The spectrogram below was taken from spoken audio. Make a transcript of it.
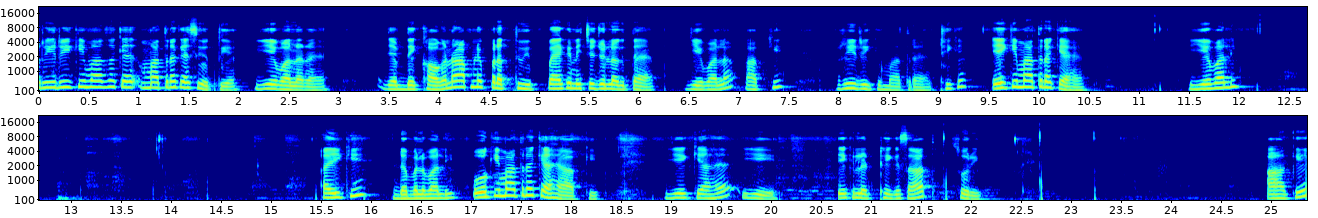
री री की मात्रा कै, मात्रा कैसी होती है? ये वाला रहा जब देखा होगा ना आपने पृथ्वी पै के नीचे जो लगता है ये वाला आपकी री री की मात्रा है ठीक है? ए की मात्रा क्या है? ये वाली आई की? डबल वाली। ओ की मात्रा क्या है आपकी? ये क्या है? ये। एक लट्ठे के साथ सॉरी आके।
